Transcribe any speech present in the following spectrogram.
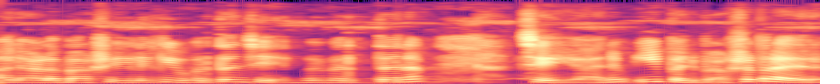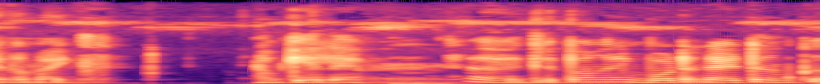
മലയാള ഭാഷയിലേക്ക് വിവർത്തനം വിവർത്തനം ചെയ്യാനും ഈ പരിഭാഷ പ്രേരകമായി. ഓക്കെ അല്ലേ? ഇതിലിപ്പോൾ അങ്ങനെ ഇമ്പോർട്ടന്റ് ആയിട്ട് നമുക്ക്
